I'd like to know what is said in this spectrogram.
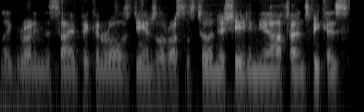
like running the side pick and rolls. D'Angelo Russell still initiating the offense because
